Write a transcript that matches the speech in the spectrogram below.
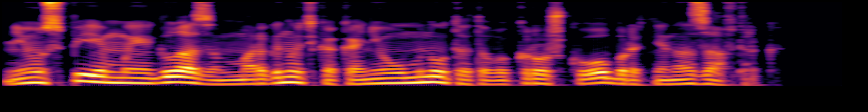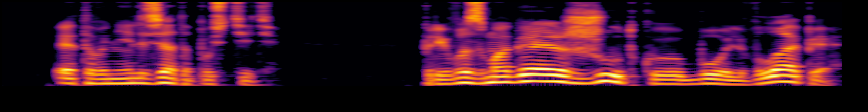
Не успеем мы и глазом моргнуть, как они умнут этого крошку-оборотня на завтрак. Этого нельзя допустить. Превозмогая жуткую боль в лапе,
